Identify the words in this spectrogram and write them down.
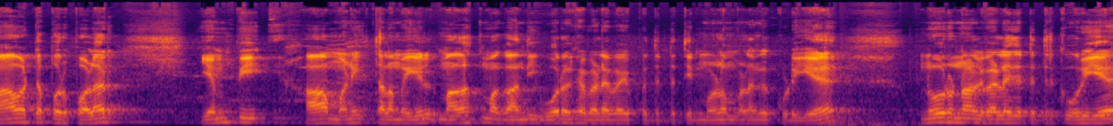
மாவட்ட பொறுப்பாளர் எம்பி ஆ மணி தலைமையில் மகாத்மா காந்தி ஊரக வேலைவாய்ப்பு திட்டத்தின் மூலம் வழங்கக்கூடிய நூறு நாள் வேலை திட்டத்திற்கு உரிய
